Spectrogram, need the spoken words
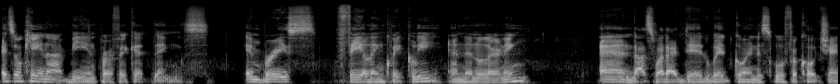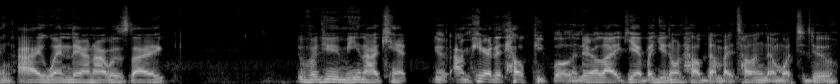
it's okay not being perfect at things. Embrace failing quickly and then learning. And that's what I did with going to school for coaching. I went there and I was like, what do you mean I can't? I'm here to help people. And they're like, yeah, but you don't help them by telling them what to do.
